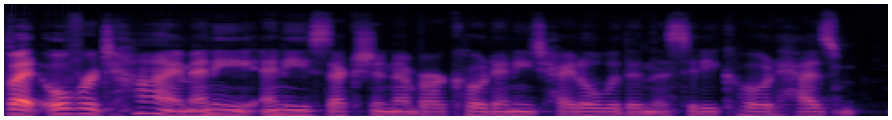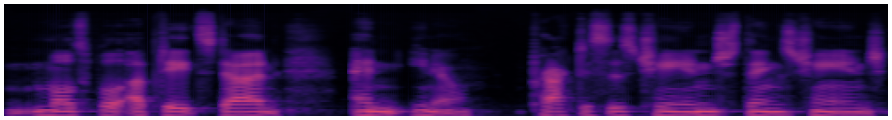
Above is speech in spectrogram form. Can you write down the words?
but over time any any section of our code any title within the city code has multiple updates done and you know practices change things change.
